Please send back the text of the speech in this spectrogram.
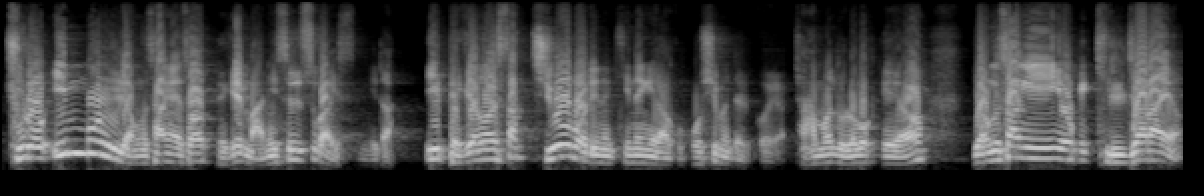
주로 인물 영상에서 되게 많이 쓸 수가 있습니다. 이 배경을 싹 지워버리는 기능이라고 보시면 될 거예요. 자, 한번 눌러볼게요. 영상이 이렇게 길잖아요.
